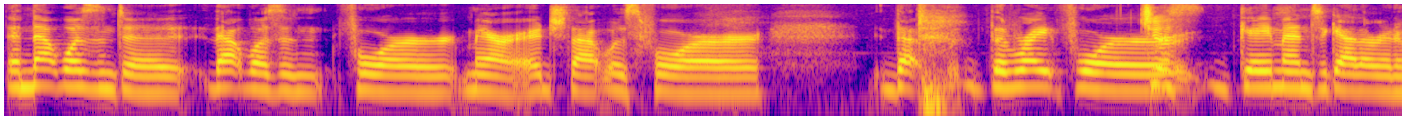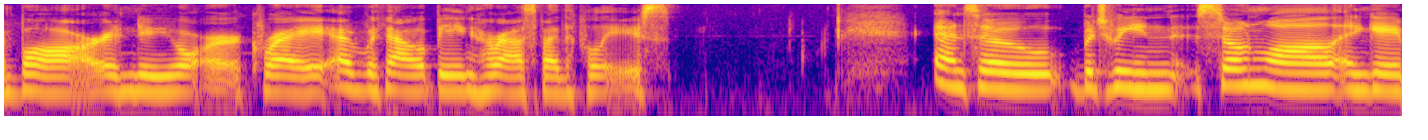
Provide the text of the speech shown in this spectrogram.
and that wasn't a that wasn't for marriage. That was for that the right for Just, gay men together in a bar in New York, right, and without being harassed by the police. And so between Stonewall and gay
